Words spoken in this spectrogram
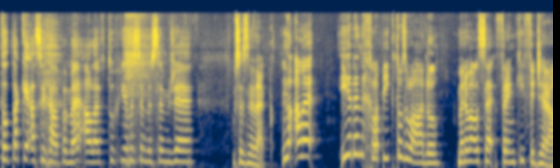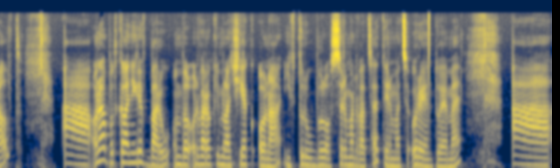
to taky asi chápeme, ale v tu chvíli si myslím, že Přesně tak. No ale jeden chlapík to zvládl. Jmenoval se Frankie Fitzgerald a ona ho potkala někde v baru. On byl o dva roky mladší jak ona. Jí v tu dobu bylo 27, jenom ať se orientujeme. A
